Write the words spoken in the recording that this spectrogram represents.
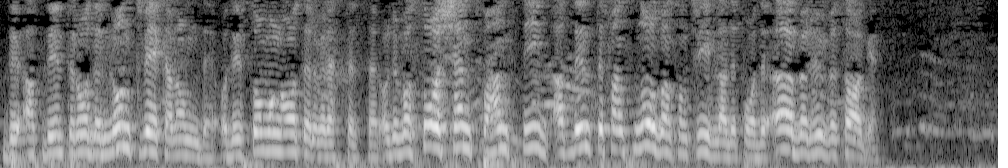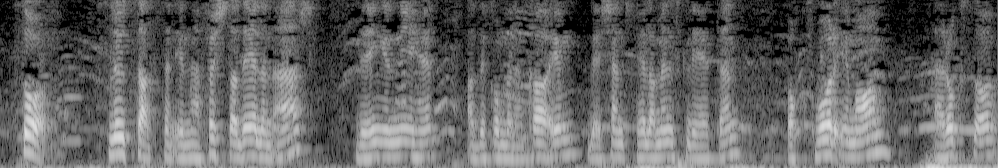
Det, att det inte råder någon tvekan om det och det är så många återberättelser och det var så känt på hans tid att det inte fanns någon som tvivlade på det överhuvudtaget. Så slutsatsen i den här första delen är, det är ingen nyhet att det kommer en Qaim, det är känt för hela mänskligheten och vår imam är också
